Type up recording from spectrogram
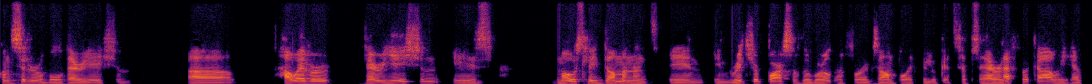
considerable variation. Uh, however, variation is mostly dominant in, in richer parts of the world. And for example, if we look at sub-Saharan Africa, we have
